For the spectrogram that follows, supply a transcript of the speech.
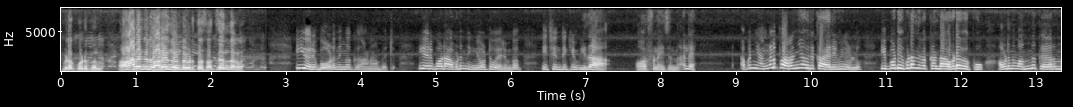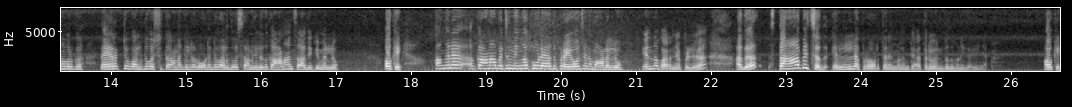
ഇവിടെ കൊടുക്കുന്നു. ആരെങ്കിലും അറിയുന്നുണ്ടോ ഇവിടുത്തെ സത്യസന്ധകളെ ഈ ഒരു ബോർഡ് നിങ്ങൾക്ക് കാണാൻ പറ്റും. ഈ ഒരു ബോർഡ് അവിടെ നിന്ന് ഇങ്ങോട്ട് വരുമ്പം ഈ ചിന്തിക്കും ഇതാ ഓർഫണേജ് എന്ന് അല്ലേ? അപ്പം ഞങ്ങൾ പറഞ്ഞ ഒരു കാര്യമേ ഉള്ളൂ. ഈ ബോർഡ് ഇവിടെ നിന്ന് വെക്കണ്ട അവിടെ വെക്കൂ. അവിടെ നിന്ന് വന്ന് കയറുന്നവർക്ക് ഡയറക്റ്റ് വലതുവശത്താണെങ്കിൽ റോഡിന്റെ വലതുവശത്താണെങ്കിൽ ഇത് കാണാൻ സാധിക്കുമല്ലോ. ഓക്കെ. അങ്ങനെ കാണാൻ പറ്റും. നിങ്ങൾക്കൂടെ അത് പ്രയോജനമാണല്ലോ എന്ന് പറഞ്ഞപ്പോൾ അത് സ്ഥാപിച്ചത് എല്ലാ പ്രവർത്തനങ്ങളും രാത്രി ഒൻപത് മണി കഴിഞ്ഞ. ഓക്കെ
